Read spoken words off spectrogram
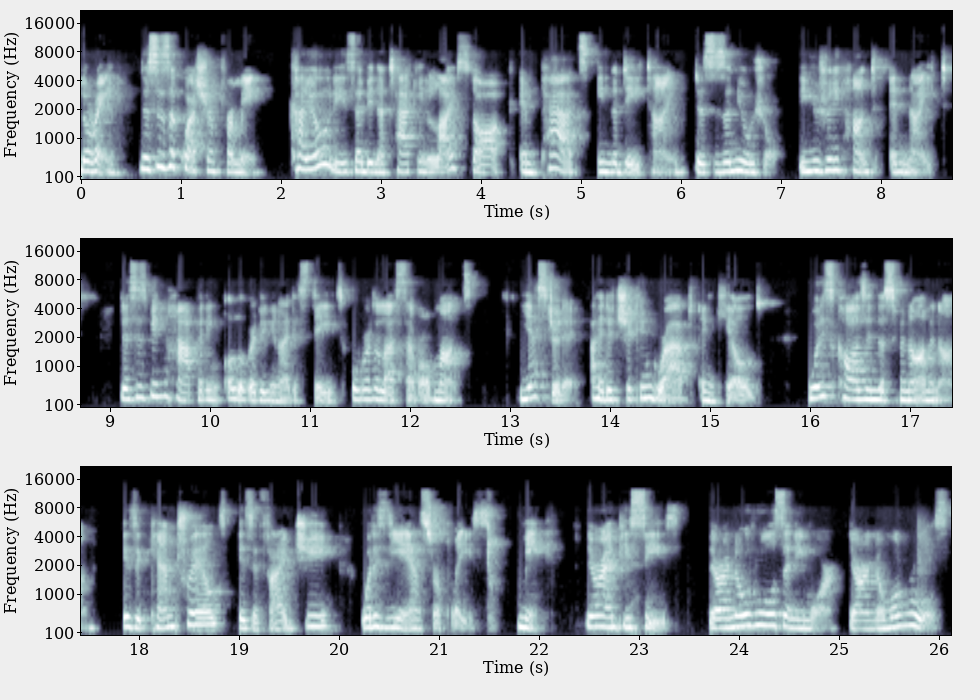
Lorrayne, this is a question for me. Coyotes have been attacking livestock and pets in the daytime. This is unusual. They usually hunt at night. This has been happening all over the United States over the last several months. Yesterday, I had a chicken grabbed and killed. What is causing this phenomenon? Is it chemtrails? Is it 5G? What is the answer, please? Me. There are NPCs. There are no rules anymore. There are no more rules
